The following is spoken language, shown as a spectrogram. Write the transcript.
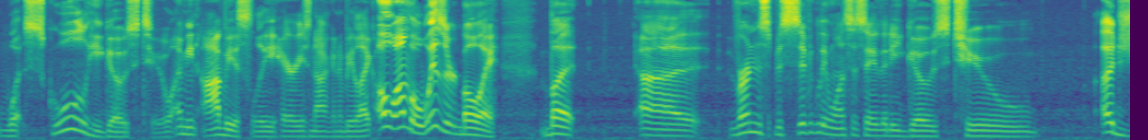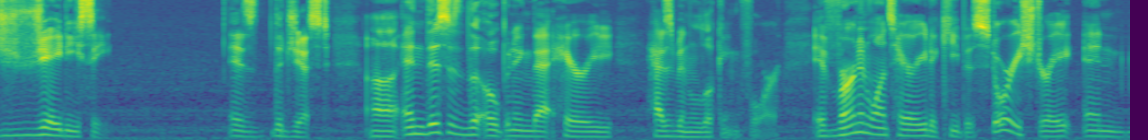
what school he goes to. I mean, obviously, Harry's not going to be like, oh, I'm a wizard boy. But uh, Vernon specifically wants to say that he goes to a JDC, is the gist. Uh, and this is the opening that Harry has been looking for. If Vernon wants Harry to keep his story straight and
